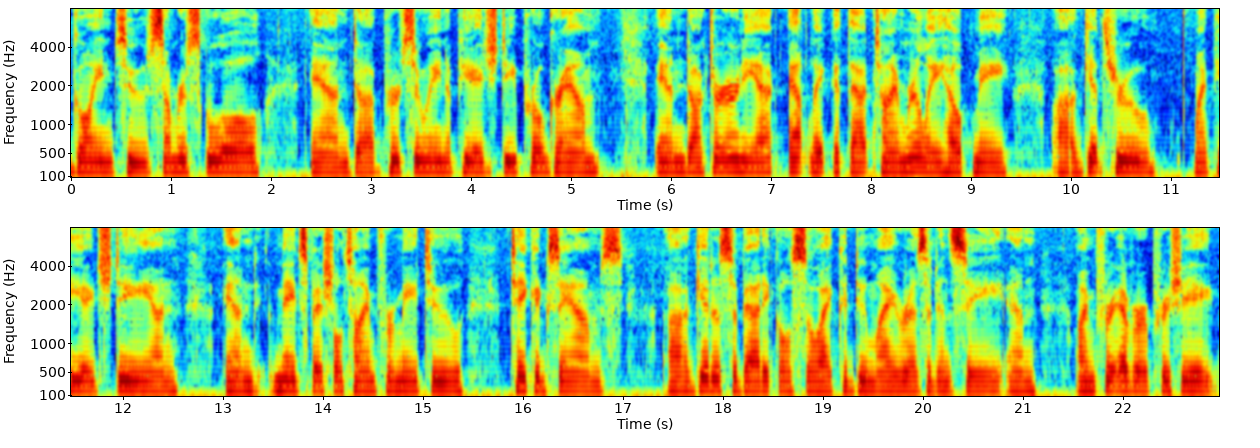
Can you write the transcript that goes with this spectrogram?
going to summer school and uh, pursuing a PhD program. And Dr. Ernie Etlick at that time really helped me uh, get through my PhD and, and made special time for me to take exams, uh, get a sabbatical so I could do my residency. And I'm forever appreciate,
